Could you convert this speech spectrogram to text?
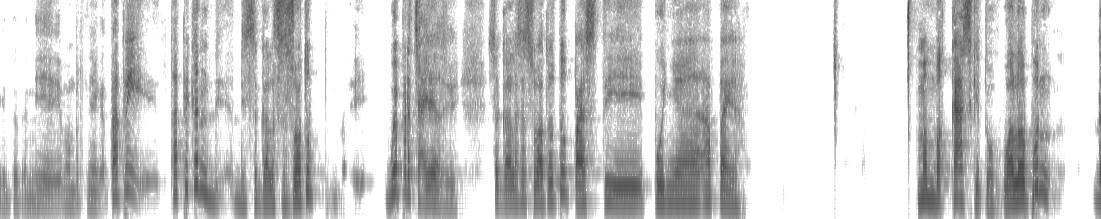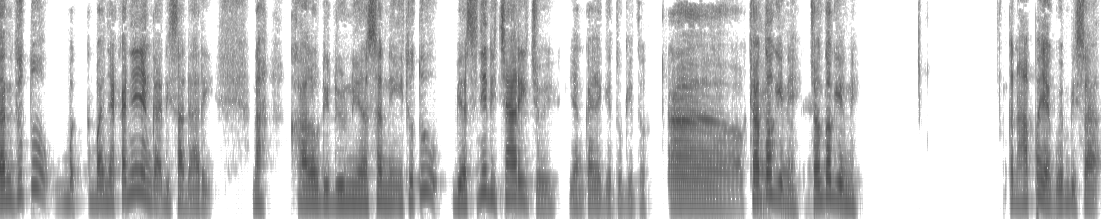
gitu kan Iya, iya, mempertanyakan. Tapi tapi kan di, di segala sesuatu gue percaya sih, segala sesuatu tuh pasti punya apa ya? Membekas gitu. Walaupun dan itu tuh kebanyakannya yang nggak disadari. Nah, kalau di dunia seni itu tuh biasanya dicari cuy, yang kayak gitu-gitu. Ah, oke, contoh oke, gini, oke. contoh gini. Kenapa ya gue bisa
